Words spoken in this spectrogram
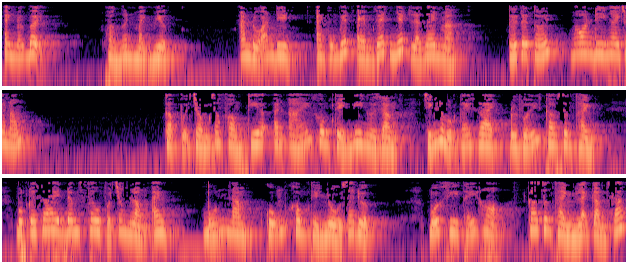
Anh nói bậy. Hoàng Ngân mạnh miệng. Ăn đồ ăn đi, anh cũng biết em ghét nhất là ghen mà. Tới tới tới, mau ăn đi ngay cho nóng. Cặp vợ chồng trong phòng kia ân ái không thể nghi ngờ rằng chính là một cái gai đối với Cao Dương Thành. Một cái gai đâm sâu vào trong lòng anh, bốn năm cũng không thể nhổ ra được. Mỗi khi thấy họ, Cao Dương Thành lại cảm giác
